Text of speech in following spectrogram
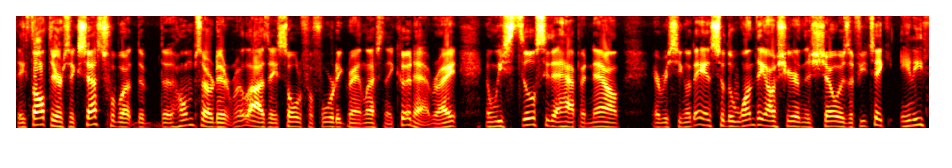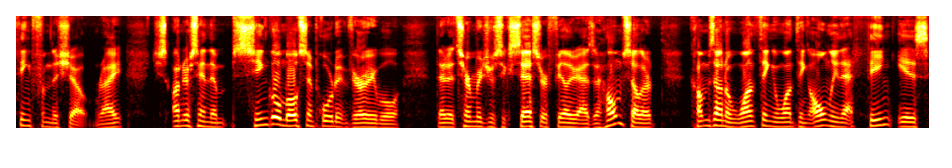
They thought they were successful, but the, the home seller didn't realize they sold for 40 grand less than they could have, right? And we still see that happen now every single day. And so the one thing I'll share in the show is if you take anything from the show, right, just understand the single most important variable that determines your success or failure as a home seller comes down to one thing and one thing only. That thing is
